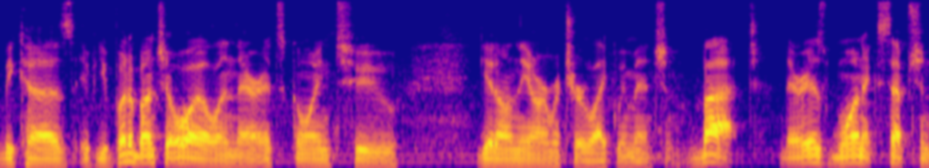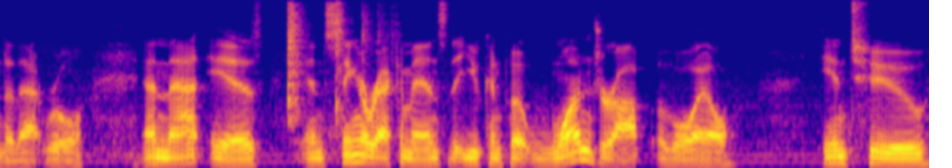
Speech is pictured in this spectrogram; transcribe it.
Because if you put a bunch of oil in there it's going to get on the armature like we mentioned. But there is one exception to that rule and that is and Singer recommends that you can put one drop of oil into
